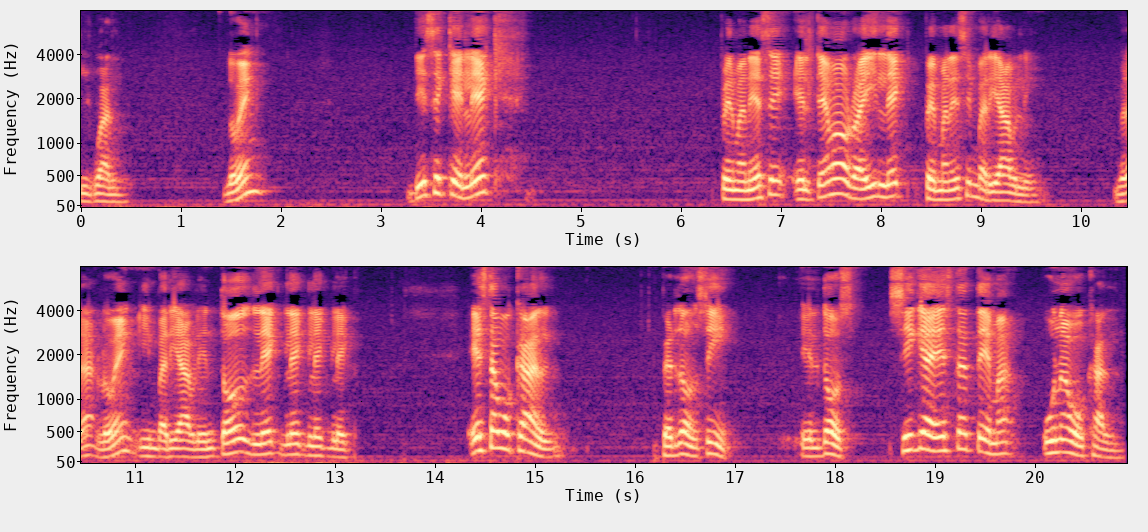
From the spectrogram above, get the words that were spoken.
igual. ¿Lo ven? Dice que lec permanece, el tema o raíz lec permanece invariable. ¿Verdad? ¿Lo ven? Invariable. En todos lec, lec, lec, lec. Esta vocal, perdón, sí, el 2, sigue a este tema una vocal.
